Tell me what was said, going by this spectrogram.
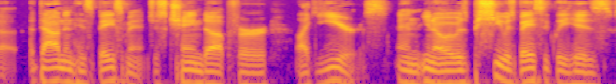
uh, down in his basement, just chained up for like years, and you know, it was she was basically his,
